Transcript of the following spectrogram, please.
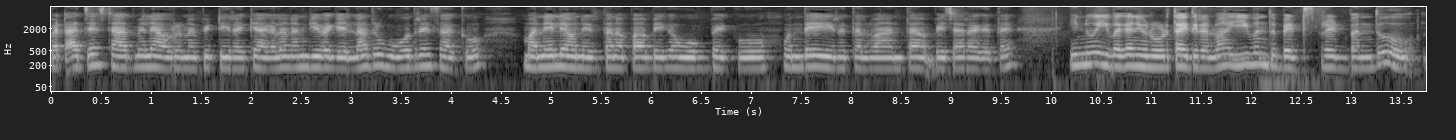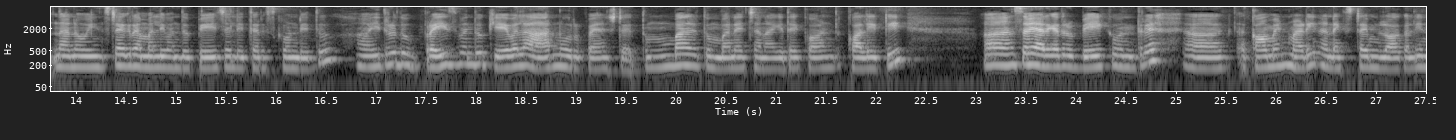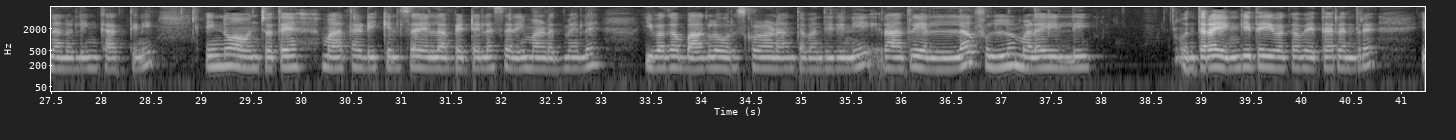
ಬಟ್ ಅಡ್ಜಸ್ಟ್ ಆದಮೇಲೆ ಅವ್ರನ್ನ ಬಿಟ್ಟಿರೋಕ್ಕೆ ಆಗಲ್ಲ. ನನಗೆ ಇವಾಗ ಎಲ್ಲಾದರೂ ಹೋದರೆ ಸಾಕು. ಮನೇಲಿ ಅವನು ಇರ್ತಾನಪ್ಪ, ಬೇಗ ಹೋಗಬೇಕು. ಒಂದೇ ಇರುತ್ತಲ್ವಾ ಅಂತ ಬೇಜಾರಾಗುತ್ತೆ. ಇನ್ನು ಇವಾಗ ನೀವು ನೋಡ್ತಾ ಇದ್ದೀರಲ್ವ, ಈ ಒಂದು ಬೆಡ್ ಸ್ಪ್ರೆಡ್ ಬಂದು ನಾನು ಇನ್ಸ್ಟಾಗ್ರಾಮಲ್ಲಿ ಒಂದು ಪೇಜಲ್ಲಿ ತರಿಸ್ಕೊಂಡಿದ್ದು. ಇದ್ರದ್ದು ಪ್ರೈಸ್ ಬಂದು ಕೇವಲ ಆರುನೂರು ರೂಪಾಯಿ ಅಷ್ಟೇ. ತುಂಬ ತುಂಬಾ ಚೆನ್ನಾಗಿದೆ ಕ್ವಾಲಿಟಿ ಸೊ ಯಾರಿಗಾದರೂ ಬೇಕು ಅಂದರೆ ಕಾಮೆಂಟ್ ಮಾಡಿ. ನಾನು ನೆಕ್ಸ್ಟ್ ಟೈಮ್ ಲಾಗಲ್ಲಿ ನಾನು ಲಿಂಕ್ ಹಾಕ್ತೀನಿ. ಇನ್ನೂ ಅವನ ಜೊತೆ ಮಾತಾಡಿ, ಕೆಲಸ ಎಲ್ಲ ಬೆಡ್ ಎಲ್ಲ ಸರಿ ಮಾಡಿದ್ಮೇಲೆ ಇವಾಗ ಬಾಗಿಲು ಒರೆಸ್ಕೊಳ್ಳೋಣ ಅಂತ ಬಂದಿದ್ದೀನಿ. ರಾತ್ರಿ ಎಲ್ಲ ಫುಲ್ಲು ಮಳೆ ಇಲ್ಲಿ. ಒಂಥರ ಹೆಂಗಿದೆ ಇವಾಗ ವೆದರ್ ಅಂದರೆ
